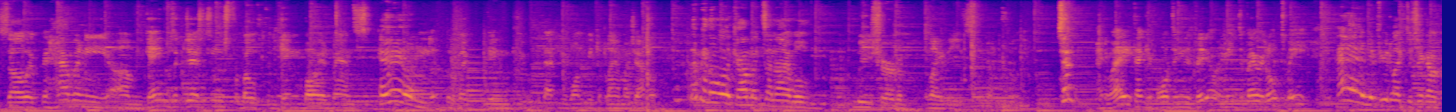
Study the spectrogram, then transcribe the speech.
So if you have any um, game suggestions for both the Game Boy Advance and the GameCube that you want me to play on my channel, let me know in the comments and I will be sure to play these eventually. So, anyway, thank you for watching this video, it means a very lot to me, and if you'd like to check out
